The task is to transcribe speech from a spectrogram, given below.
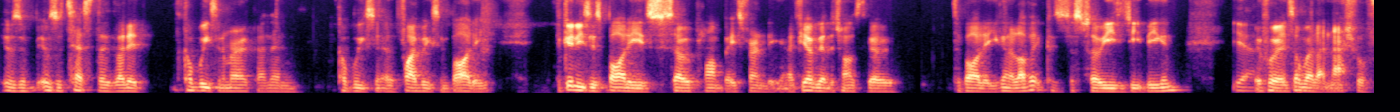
it was a it was a test that I did a couple weeks in America and then a couple weeks, you know, five weeks in Bali. The good news is Bali is so plant-based friendly. And if you ever get the chance to go to Bali, you're gonna love it because it's just so easy to eat vegan. Yeah. If we're in somewhere like Nashville for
